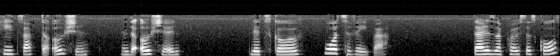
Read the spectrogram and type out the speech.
heats up the ocean and the ocean lets go of water vapor. That is a process called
